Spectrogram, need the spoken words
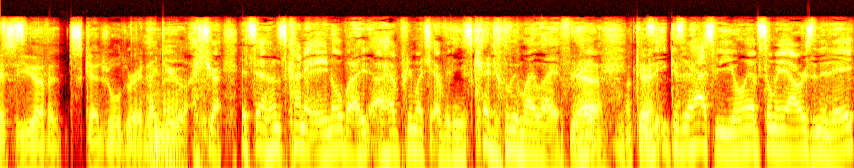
Yes. so you have it scheduled right in I there. do. I try. It sounds kind of anal, but I, I have pretty much everything scheduled in my life. Right? Yeah, okay. Because it has to be. You only have so many hours in a day,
